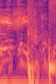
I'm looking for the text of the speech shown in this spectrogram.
Lefe.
